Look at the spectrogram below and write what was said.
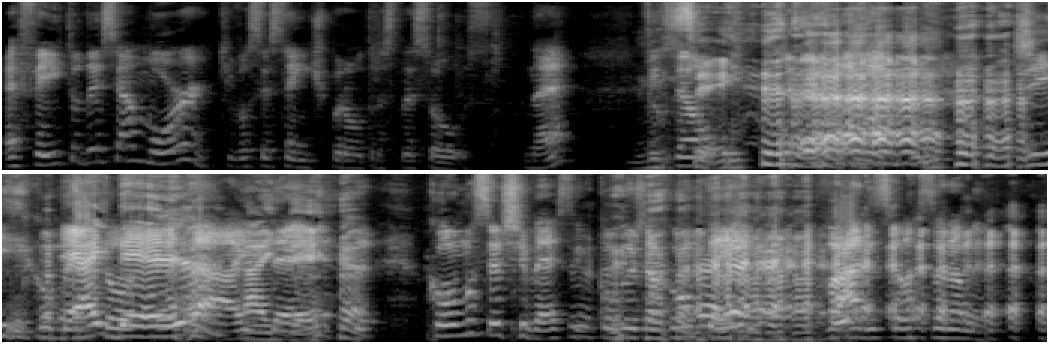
é feito desse amor que você sente por outras pessoas, né? Não Então- sei. De como É a ideia. É a A ideia. ideia. Como se eu tivesse, como eu já contei, vários relacionamentos.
